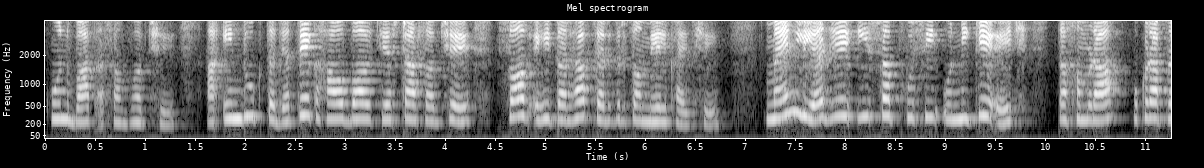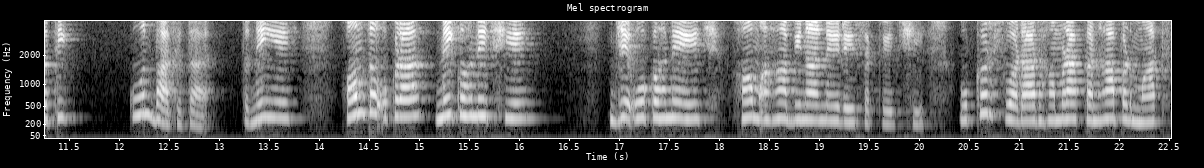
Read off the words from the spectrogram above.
कोन बात असंभव छै? आ इंदुक तऽ जतेक हाव भाव चेष्टा सब छै, सब एहि तरहक चरित्र सँ मेल खाय छै। मानि लिअ जे सब फूसी ओ नीके हमरा ओकरा प्रति कोन बाध्यता तऽ नहि अछि। हम तऽ ओकरा नहि कहने छियै। जे ओ कहने हम अहाँ बिना नहीं रहि सकैत छी। ओकर स्वरार हमरा कन्हा पर माथ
